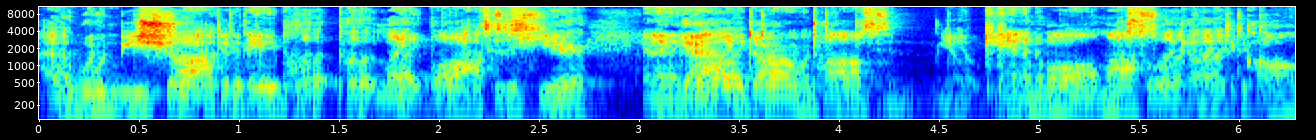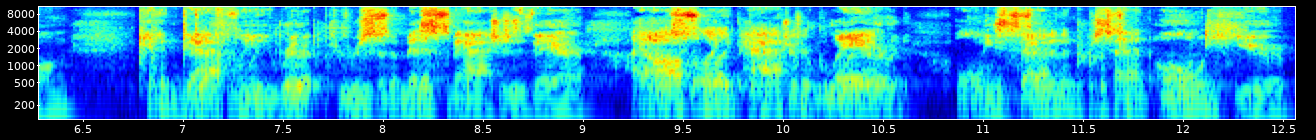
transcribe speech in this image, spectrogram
I wouldn't be shocked if they put, put light boxes here. And a guy like Darwin Thompson, you know, cannonball muscle, like I like to call him, can definitely rip through some mismatches there. I also like Patrick Laird, only 7% owned here.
